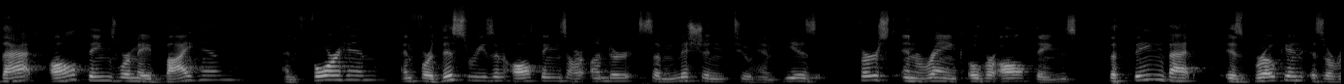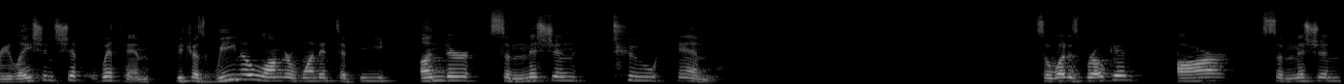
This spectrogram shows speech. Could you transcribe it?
that all things were made by him and for him, and for this reason all things are under submission to him. He is first in rank over all things. The thing that is broken is a relationship with him because we no longer wanted to be under submission to him. So, what is broken? Our submission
